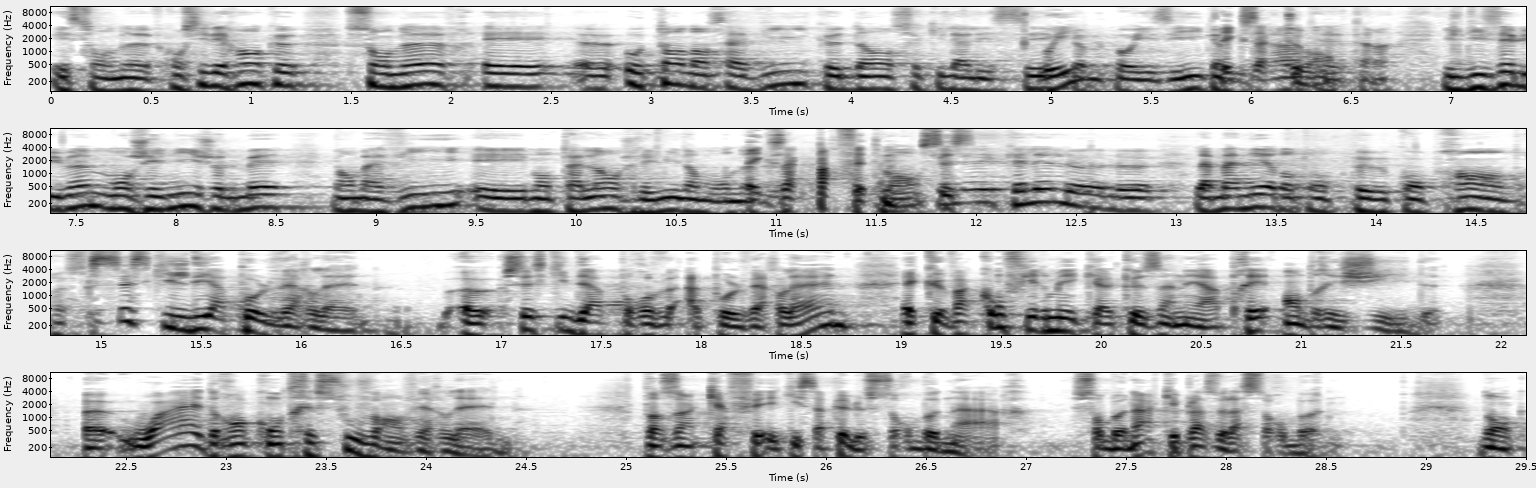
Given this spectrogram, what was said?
et son œuvre, considérant que son œuvre est euh, autant dans sa vie que dans ce qu'il a laissé comme poésie, comme Exactement. etc. Il disait lui-même Mon génie, je le mets dans ma vie et mon talent, je l'ai mis dans mon œuvre. Exact, parfaitement. quelle est, la manière dont on peut comprendre C'est ce qu'il dit à Paul Verlaine. Euh, c'est ce qu'il dit à Paul, Verlaine et que va confirmer quelques années après André Gide. Wilde rencontrait souvent Verlaine dans un café qui s'appelait le Sorbonnard. Sorbonnard qui est place de la Sorbonne. Donc,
